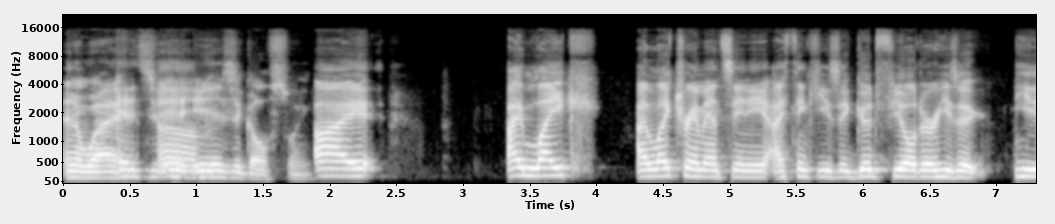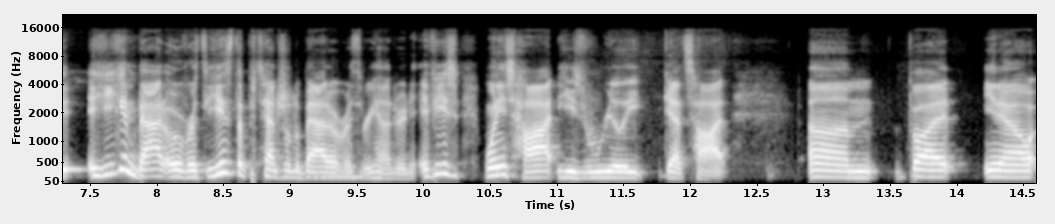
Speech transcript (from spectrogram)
in a way. It's, Um, it is a golf swing. I I like I like Trey Mancini. I think he's a good fielder. He's a he he can bat over. He has the potential to bat over 300. If he's when he's hot, he's really gets hot. Um, but you know,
